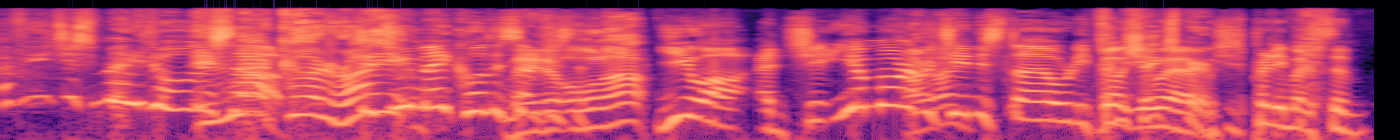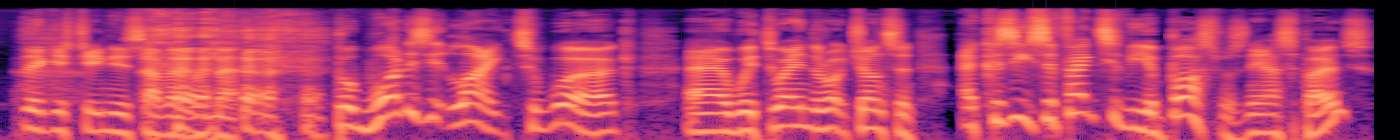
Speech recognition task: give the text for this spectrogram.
Have you just made all this Isn't that good, right? Did you make all this Made up? it all up. You are a ge- you're more of a genius than I already thought you were, Shakespeare. which is pretty much the biggest genius I've ever met. But what is it like to work uh, with Dwayne the Rock Johnson? Because he's effectively your boss, wasn't he? I suppose.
